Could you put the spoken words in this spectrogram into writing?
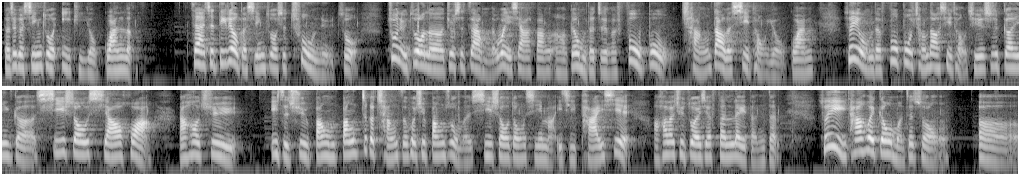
的这个星座议题有关了。再来是第六个星座是处女座。处女座呢，就是在我们的胃下方啊，跟我们的整个腹部肠道的系统有关。所以，我们的腹部肠道系统其实是跟一个吸收、消化，然后去一直去帮帮这个肠子会去帮助我们吸收东西嘛，以及排泄啊，它会去做一些分类等等。所以，它会跟我们这种呃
